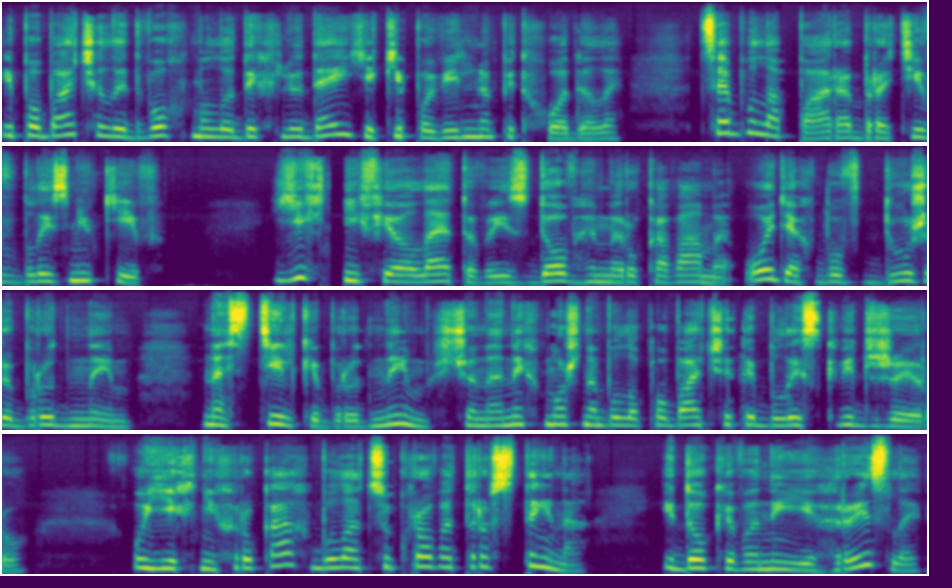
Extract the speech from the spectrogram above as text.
і побачили двох молодих людей, які повільно підходили. Це була пара братів-близнюків. Їхній фіолетовий з довгими рукавами одяг був дуже брудним, настільки брудним, що на них можна було побачити блиск від жиру. У їхніх руках була цукрова тростина, і доки вони її гризли,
